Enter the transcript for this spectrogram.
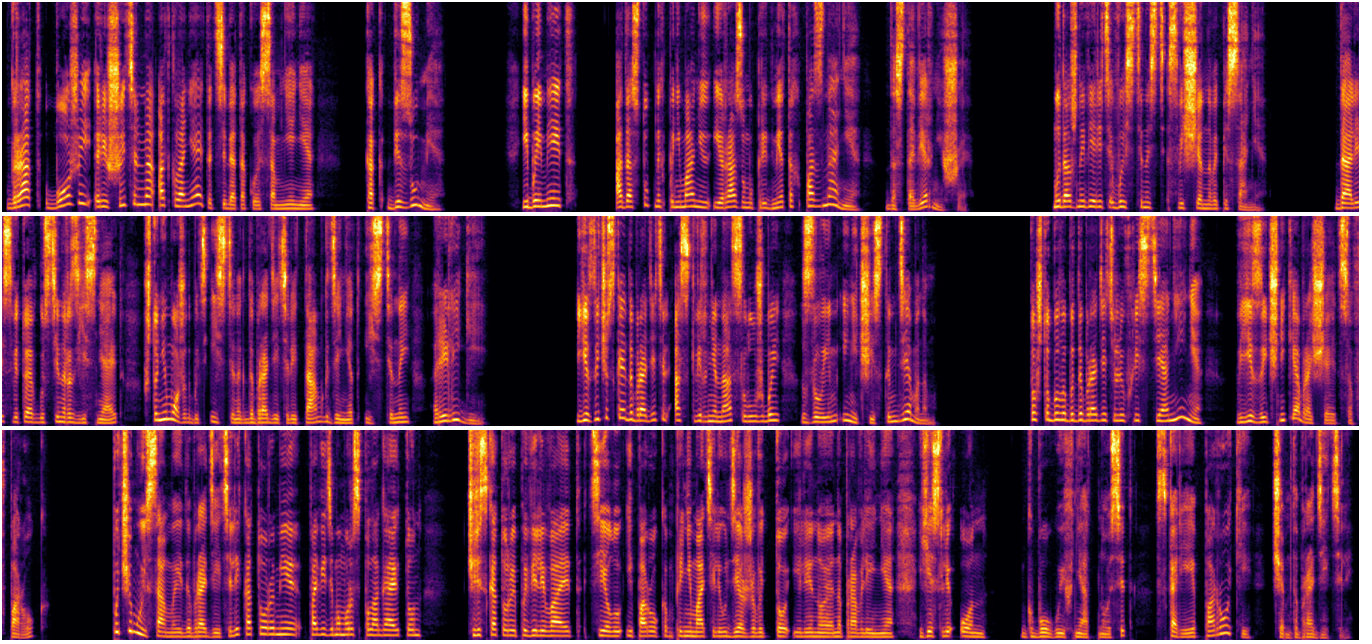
Град Божий решительно отклоняет от себя такое сомнение, как безумие, ибо имеет о доступных пониманию и разуму предметах познания, достовернейшее. Мы должны верить в истинность Священного Писания. Далее святой Августин разъясняет, что не может быть истинных добродетелей там, где нет истинной религии. Языческая добродетель осквернена службой злым и нечистым демонам. То, что было бы добродетелью в христианине, в язычнике обращается в порог. Почему и самые добродетели, которыми, по-видимому, располагает он, через которые повелевает телу и порокам принимать или удерживать то или иное направление, если он к Богу их не относит, скорее пороки, чем добродетели?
